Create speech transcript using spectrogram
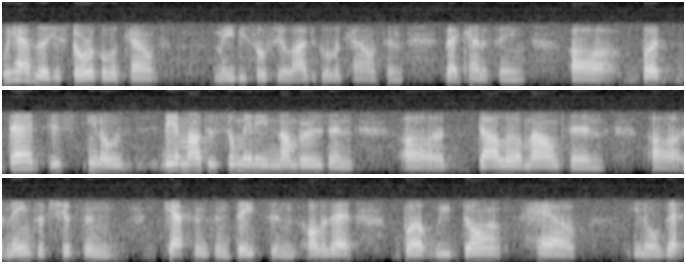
we have the historical accounts, maybe sociological accounts, and that kind of thing. Uh, but that is, you know, they amount to so many numbers and uh, dollar amounts and uh, names of ships and captains and dates and all of that. But we don't have, you know, that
